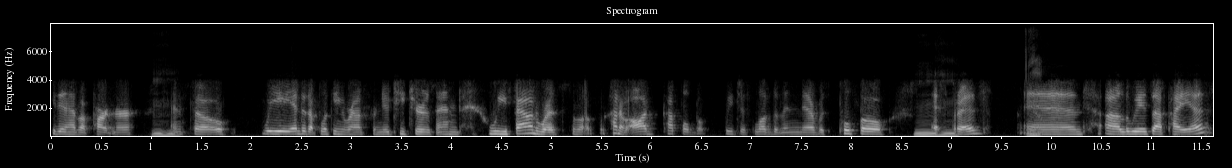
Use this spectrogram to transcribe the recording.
he didn't have a partner, mm-hmm. and so we ended up looking around for new teachers, and we found was a kind of odd couple, but we just loved them. And there was Pulpo Esprez and uh, Luisa Paez,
